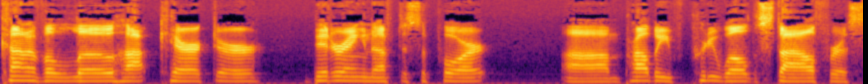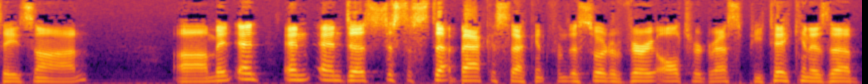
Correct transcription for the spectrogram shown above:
kind of a low hop character, bittering enough to support. Um, probably pretty well the style for a saison. Um, and and and and uh, just to step back a second from this sort of very altered recipe, taken as a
